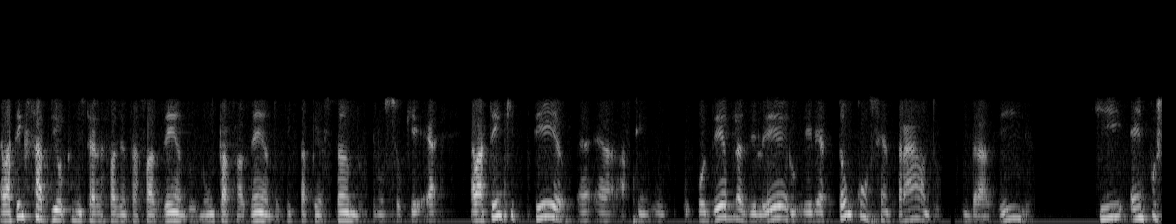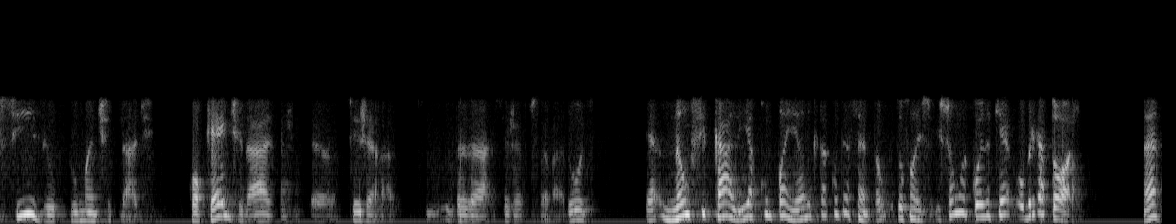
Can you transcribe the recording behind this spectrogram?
ela tem que saber o que o Ministério da Fazenda está fazendo, não está fazendo, o que está pensando, que não sei o quê. É, ela tem que ter, é, é, assim, o, poder brasileiro ele é tão concentrado em Brasília que é impossível para uma entidade, qualquer entidade, seja ela seja os trabalhadores, não ficar ali acompanhando o que está acontecendo. Então, estou falando isso, isso é uma coisa que é obrigatória. Né?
